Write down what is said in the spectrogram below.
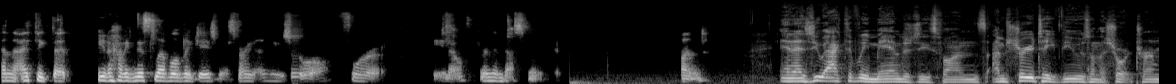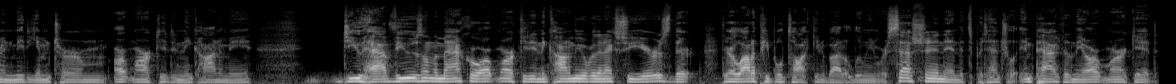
and i think that you know having this level of engagement is very unusual for you know for an investment fund. And as you actively manage these funds, I'm sure you take views on the short term and medium term art market and economy do you have views on the macro art market and economy over the next few years? There, there are a lot of people talking about a looming recession and its potential impact on the art market.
